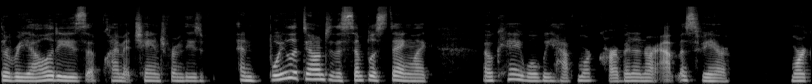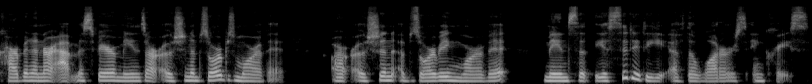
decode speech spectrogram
the realities of climate change from these and boil it down to the simplest thing like, okay, well, we have more carbon in our atmosphere. More carbon in our atmosphere means our ocean absorbs more of it. Our ocean absorbing more of it means that the acidity of the waters increase.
